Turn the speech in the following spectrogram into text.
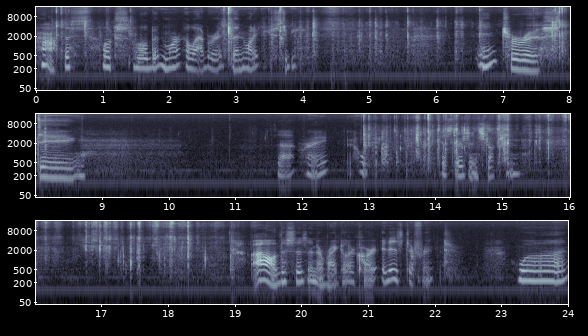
Huh, this looks a little bit more elaborate than what it used to be. Interesting. Is that right? Nope. I guess there's instructions. Oh, this isn't a regular cart. It is different. What?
